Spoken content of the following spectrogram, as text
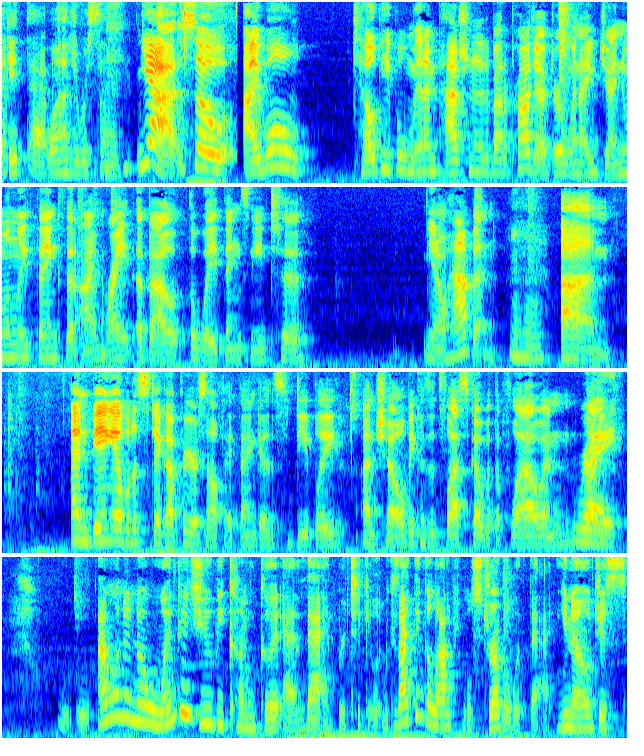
get that 100%. yeah. So I will tell people when I'm passionate about a project or when I genuinely think that I'm right about the way things need to, you know, happen. Um, and being able to stick up for yourself, I think, is deeply unchill because it's less go with the flow and Right. Like, I want to know when did you become good at that in particular? Because I think a lot of people struggle with that. You know, just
